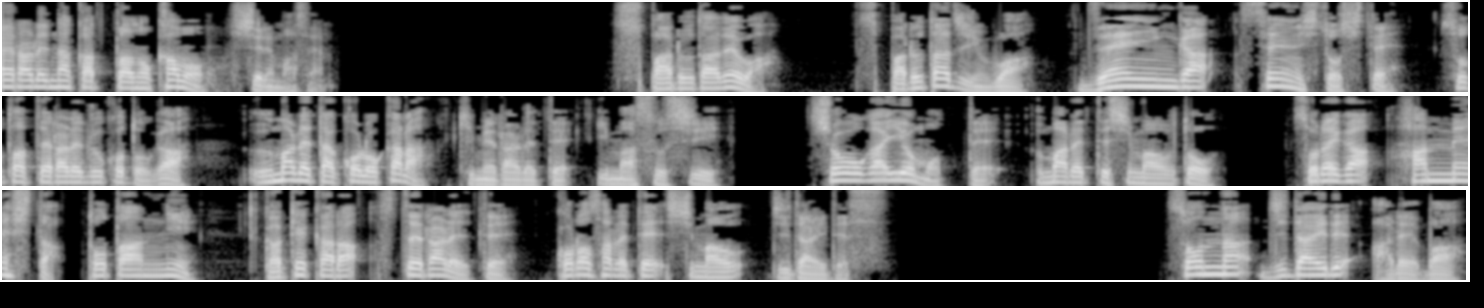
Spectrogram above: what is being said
えられなかったのかもしれません。スパルタでは、スパルタ人は全員が戦士として育てられることが生まれた頃から決められていますし、障害を持って生まれてしまうと、それが判明した途端に崖から捨てられて殺されてしまう時代です。そんな時代であれば、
